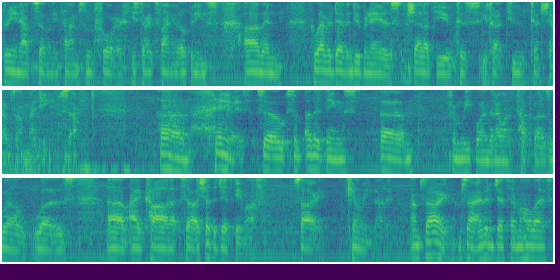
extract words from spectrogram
three and out so many times before he starts finding openings. Um, and whoever Devin Duvernay is, shout out to you because you caught two touchdowns on my team. So. Um, anyways, so some other things um, from week one that I wanted to talk about as well was um, I caught, so I shut the Jets game off. Sorry, kill me about it. I'm sorry. I'm sorry. I've been a Jets fan my whole life.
